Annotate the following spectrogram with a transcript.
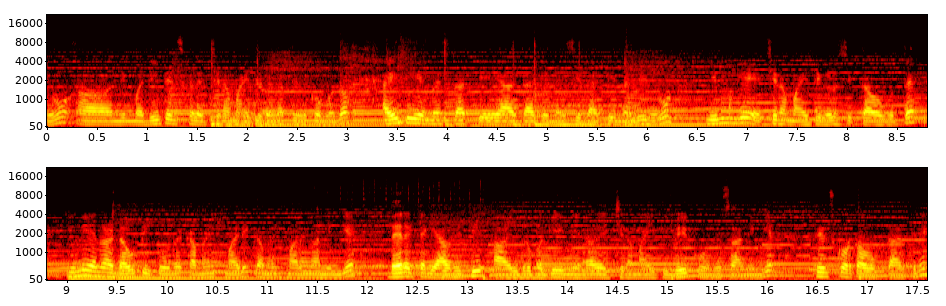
ನೀವು ನಿಮ್ಮ ಡೀಟೇಲ್ಸ್ಗಳ ಹೆಚ್ಚಿನ ಮಾಹಿತಿಗಳನ್ನ ತಿಳ್ಕೊಬೋದು. I T M S dot K R dot N I C dot ಇನ್ನಲ್ಲಿ ನೀವು ನಿಮಗೆ ಹೆಚ್ಚಿನ ಮಾಹಿತಿಗಳು ಸಿಗ್ತಾ ಹೋಗುತ್ತೆ. ಇನ್ನೂ ಏನಾದ್ರು ಡೌಟ್ ಇತ್ತು ಅಂದರೆ ಕಮೆಂಟ್ ಮಾಡಿ ಕಮೆಂಟ್ ಮಾಡಿ ನಾನು ನಿಮಗೆ ಡೈರೆಕ್ಟಾಗಿ ಯಾವ ರೀತಿ ಇದ್ರ ಬಗ್ಗೆ ಇನ್ನೇನಾದ್ರು ಹೆಚ್ಚಿನ ಮಾಹಿತಿ ಬೇಕು ಅಂದರೂ ಸಹ ನಿಮಗೆ ತಿಳಿಸ್ಕೊಡ್ತಾ ಹೋಗ್ತಾ ಇರ್ತೀನಿ.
